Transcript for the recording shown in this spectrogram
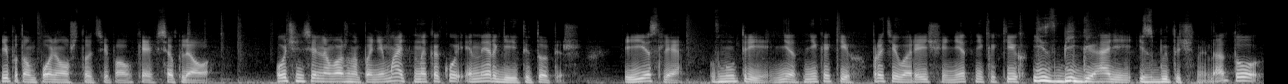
и потом понял, что типа, окей, все клево. Очень сильно важно понимать, на какой энергии ты топишь. И если внутри нет никаких противоречий, нет никаких избеганий избыточных, да, то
